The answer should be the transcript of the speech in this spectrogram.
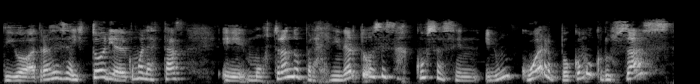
Digo, a través de esa historia, de cómo la estás eh, mostrando para generar todas esas cosas en, un cuerpo, cómo cruzás,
